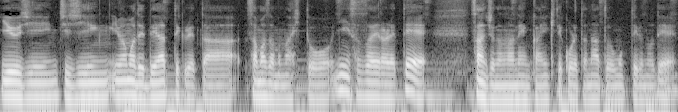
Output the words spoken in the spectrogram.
友人知人今まで出会ってくれたさまざまな人に支えられて37年間生きてこれたなと思っているので、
